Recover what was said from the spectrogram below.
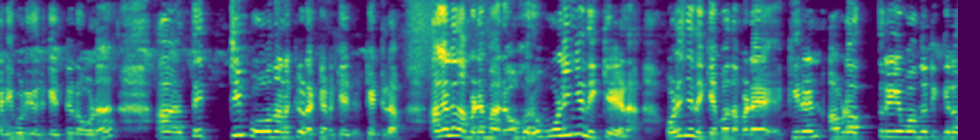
അടിപൊളി ഒരു കെട്ടിടമാണ്. തെറ്റി തെറ്റിപ്പോകുന്ന കണക്ക് കെട്ടിടം. അങ്ങനെ നമ്മുടെ മനോഹർ ഒളിഞ്ഞു നിൽക്കുകയാണ്. ഒളിഞ്ഞു നിൽക്കുമ്പോൾ നമ്മുടെ കിരൺ അവിടെ അത്രയും വന്നിട്ട് ഇങ്ങനെ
